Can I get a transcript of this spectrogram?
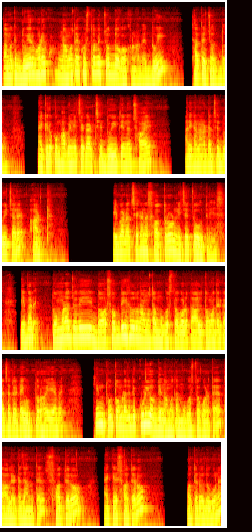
তো আমাকে দুইয়ের ঘরে নামতায় খুঁজতে হবে, চোদ্দ কখন হবে? দুই, সাথে চোদ্দ। একই রকমভাবে নিচে কাটছি, দুই, তিনে ছয়। আর এখানে আট আছে, দুই, চারে আট। এবার আছে এখানে সতেরোর নিচে চৌত্রিশ। এবার তোমরা যদি দশ অবধি শুধু নামতা মুখস্থ করো, তাহলে তোমাদের কাছে তো এটাই উত্তর হয়ে যাবে। কিন্তু তোমরা যদি কুড়ি অবধি নামতা মুখস্থ করতে, তাহলে এটা জানতে সতেরো একে সতেরো সতেরো দুগুণে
